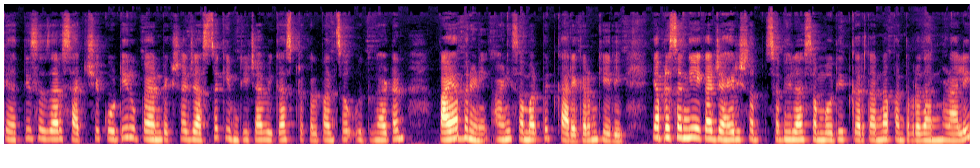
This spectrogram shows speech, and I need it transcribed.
तेहतीस हजार सातशे कोटी रुपयांपेक्षा जास्त किमतीच्या विकास प्रकल्पांचं उद्घाटन पायाभरणी आणि समर्पित कार्यक्रम केले. या प्रसंगी एका जाहीर सभेला संबोधित करताना पंतप्रधान म्हणाले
